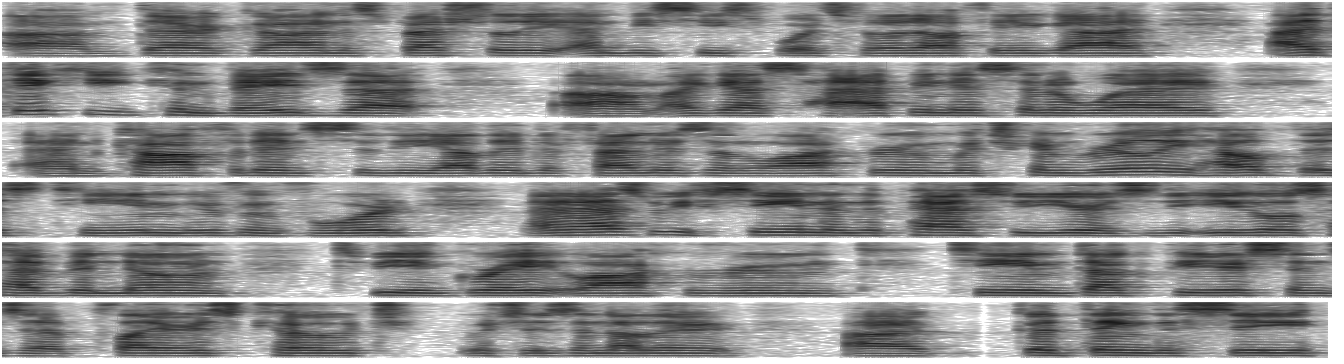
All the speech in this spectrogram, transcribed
um, Derrick Gunn, especially NBC Sports Philadelphia guy. I think he conveys that, um, I guess, happiness in a way and confidence to the other defenders in the locker room, which can really help this team moving forward. And as we've seen in the past few years, the Eagles have been known to be a great locker room team. Doug Pederson's a player's coach, which is another uh, good thing to see.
